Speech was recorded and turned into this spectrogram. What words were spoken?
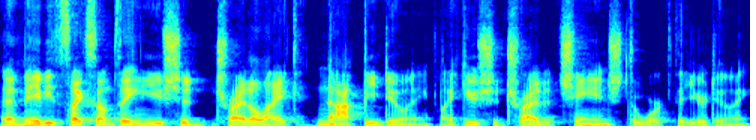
then maybe it's like something you should try to like not be doing. Like you should try to change the work that you're doing.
